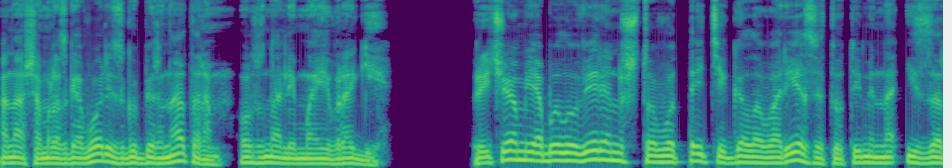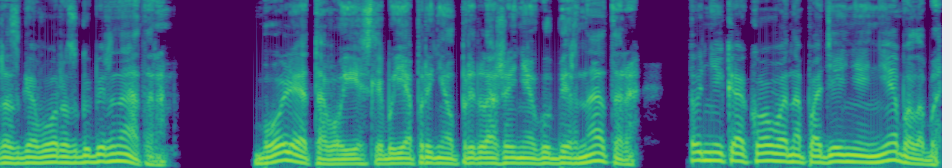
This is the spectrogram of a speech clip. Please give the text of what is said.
О нашем разговоре с губернатором узнали мои враги. Причем я был уверен, что вот эти головорезы тут именно из-за разговора с губернатором. Более того, если бы я принял предложение губернатора, то никакого нападения не было бы.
